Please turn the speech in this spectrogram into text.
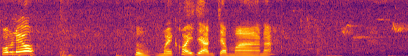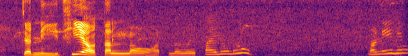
คมเร็ว ไม่ค่อยอยากจะมานะ จะหนีเที่ยวตลอดเลยไปเร็วๆ มานี่เร็ว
